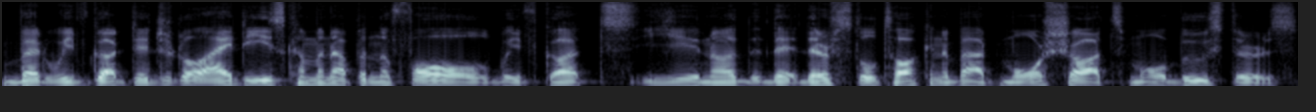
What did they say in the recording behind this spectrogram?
But we've got digital IDs coming up in the fall. We've got, you know, they're still talking about more shots, more boosters.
